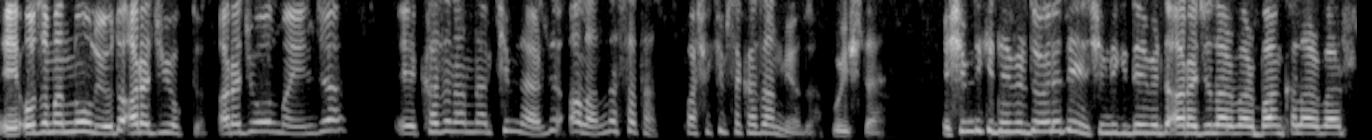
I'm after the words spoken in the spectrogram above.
e, o zaman ne oluyordu? Aracı yoktu. Aracı olmayınca e, kazananlar kimlerdi? Alanla satan. Başka kimse kazanmıyordu bu işte. E şimdiki devirde öyle değil. Şimdiki devirde aracılar var, bankalar var.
